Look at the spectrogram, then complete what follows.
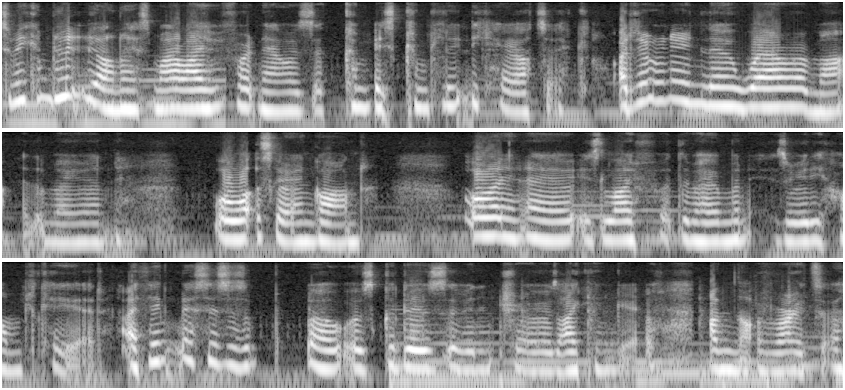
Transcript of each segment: To be completely honest, my life right now is com- is completely chaotic. I don't really know where I'm at at the moment or what's going on. All I know is life at the moment is really complicated. I think this is as, well, as good as of an intro as I can give. I'm not a writer.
